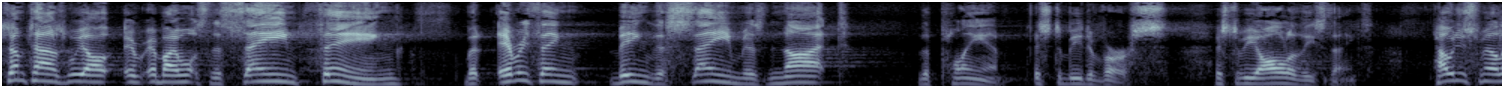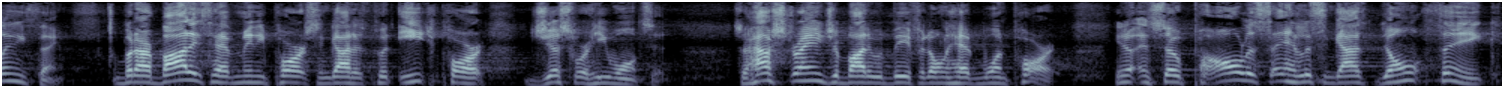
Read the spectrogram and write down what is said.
sometimes we all, everybody wants the same thing, but everything being the same is not the plan. is to be diverse, it's to be all of these things. How would you smell anything? But our bodies have many parts, and God has put each part just where He wants it. So, how strange your body would be if it only had one part. You know, and so Paul is saying, listen, guys, don't think,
